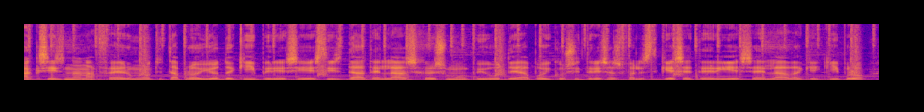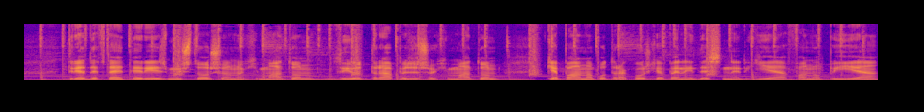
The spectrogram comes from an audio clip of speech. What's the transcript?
Αξίζει να αναφέρουμε ότι τα προϊόντα και οι υπηρεσίες της ΔΑΤ Ελλάς χρησιμοποιούνται από 23 ασφαλιστικές εταιρείες σε Ελλάδα και Κύπρο, 37 εταιρείες μισθώσεων οχημάτων, 2 τράπεζες οχημάτων και πάνω από 350 συνεργεία, φανοποιεία,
